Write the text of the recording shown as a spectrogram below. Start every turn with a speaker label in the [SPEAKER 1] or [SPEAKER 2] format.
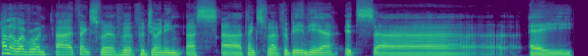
[SPEAKER 1] Hello, everyone. Uh, thanks for, for, for joining us. Uh, thanks for, for being here. It's uh, a,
